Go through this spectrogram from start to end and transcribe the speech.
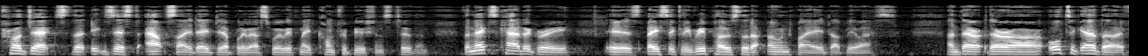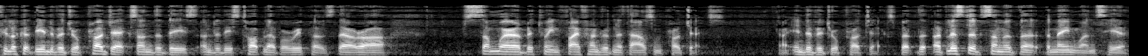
projects that exist outside AWS where we've made contributions to them. The next category is basically repos that are owned by AWS. And there, there are altogether, if you look at the individual projects under these, under these top level repos, there are somewhere between 500 and 1,000 projects, right, individual projects. But the, I've listed some of the, the main ones here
